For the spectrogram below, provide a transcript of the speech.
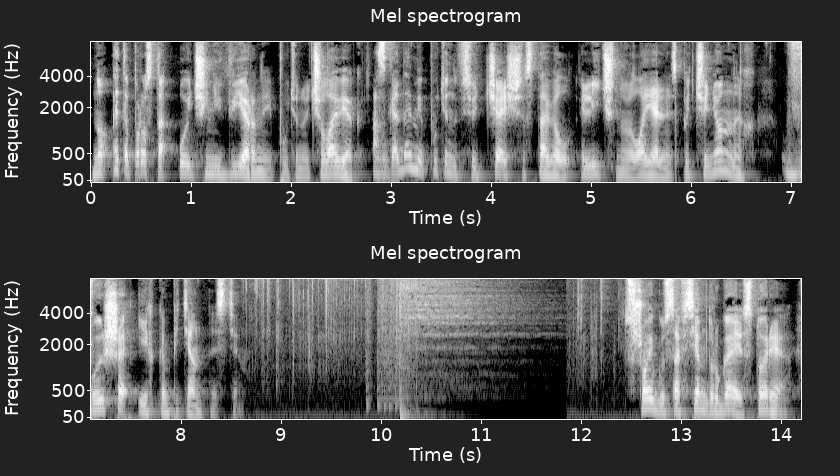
Но это просто очень верный Путину человек, а с годами Путин все чаще ставил личную лояльность подчиненных выше их компетентности. С Шойгу совсем другая история –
